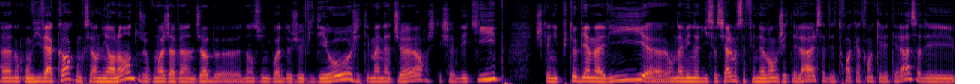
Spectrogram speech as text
euh, donc on vivait à Cork, donc c'est en Irlande. Donc moi j'avais un job dans une boîte de jeux vidéo, j'étais manager, j'étais chef d'équipe, je connais plutôt bien ma vie, on avait une vie sociale, moi ça fait 9 ans que j'étais là, elle ça faisait 3-4 ans qu'elle était là, ça faisait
